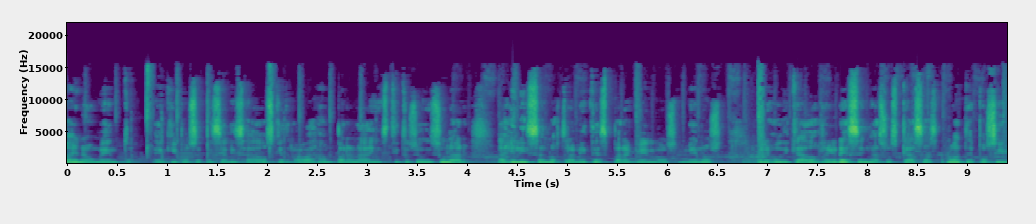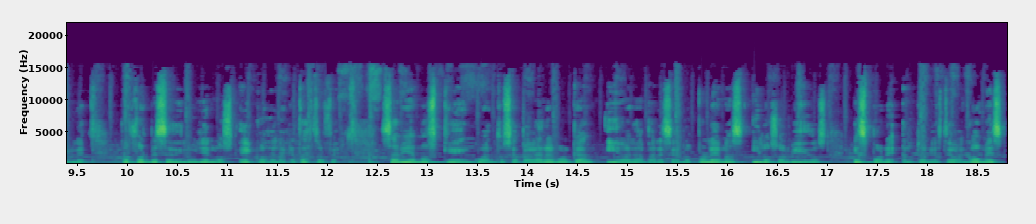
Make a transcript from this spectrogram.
va en aumento. Equipos especializados que trabajan para la institución insular agilizan los trámites para que los menos perjudicados regresen a sus casas lo antes posible, conforme se diluyen los ecos de la catástrofe. Sabíamos que en cuanto se apagara el volcán iban a aparecer los problemas y los olvidos, expone Antonio Esteban Gómez,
